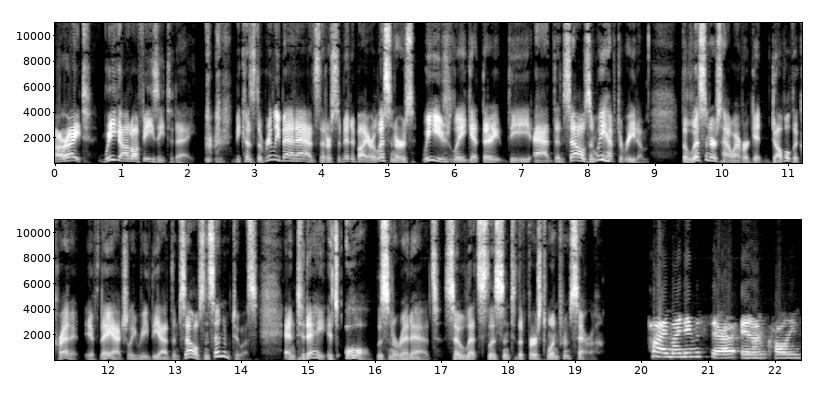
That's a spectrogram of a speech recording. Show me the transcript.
All right, we got off easy today because the really bad ads that are submitted by our listeners, we usually get the the ad themselves and we have to read them. The listeners, however, get double the credit if they actually read the ad themselves and send them to us. And today, it's all listener read ads. So let's listen to the first one from Sarah. Hi, my name is Sarah, and I'm calling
